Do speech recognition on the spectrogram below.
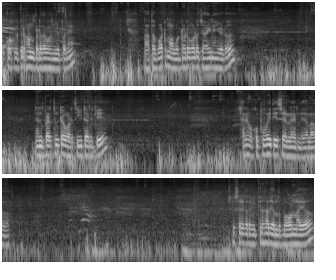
ఒక్కొక్క విగ్రహం పెడదామని చెప్పని. నాతో పాటు మా బుడ్డాడు కూడా జాయిన్ అయ్యాడు. నేను పెడుతుంటే వాడు తీయటానికి కానీ ఒక పువ్వు తీసేయాలండి ఎలాగో. చూసారు కదా విగ్రహాలు ఎంత బాగున్నాయో.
